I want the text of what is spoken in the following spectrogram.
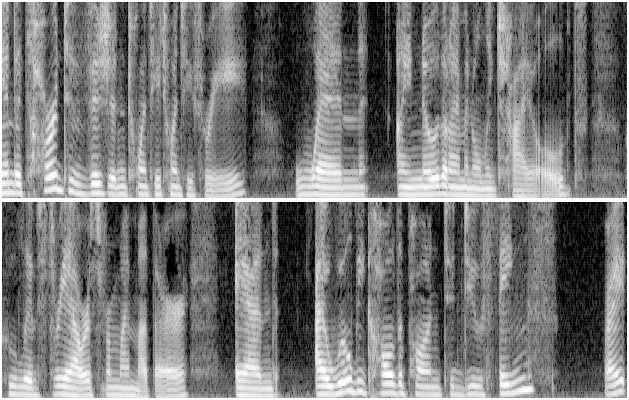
and it's hard to vision 2023 when I know that I'm an only child who lives three hours from my mother, and I will be called upon to do things, right?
